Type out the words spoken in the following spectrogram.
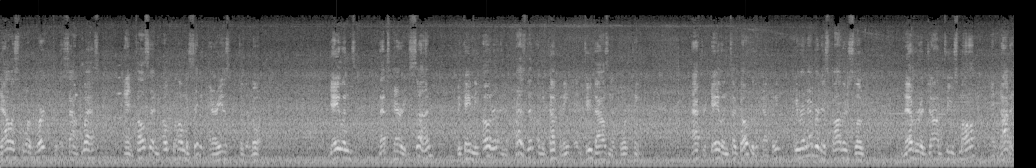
Dallas-Fort Worth to the southwest and Tulsa and Oklahoma City areas to the north. Galen's, that's Harry's son, became the owner and the president of the company in 2014. After Galen took over the company, he remembered his father's slogan, never a job too small and not a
